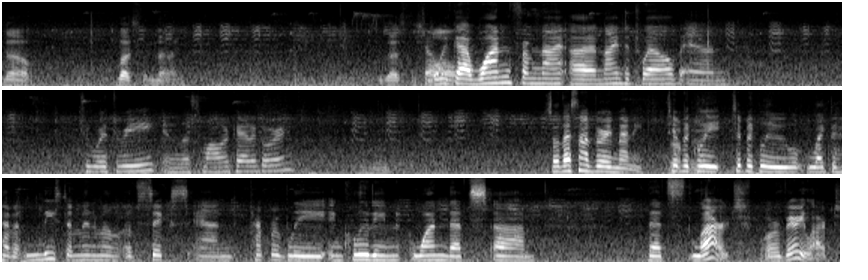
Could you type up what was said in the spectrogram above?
no less than nine. So that's the So we've got one from nine, uh, nine to twelve and two or three in the smaller category. Mhm. So that's not very many. Not Typically, typically we like to have at least a minimum of six, and preferably including one that's um, that's large or very large.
